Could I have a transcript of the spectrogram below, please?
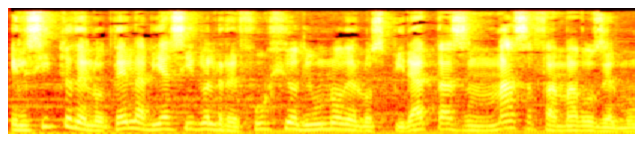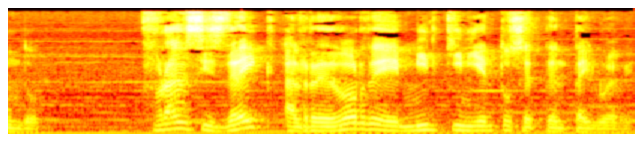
el sitio del hotel había sido el refugio de uno de los piratas más afamados del mundo, Francis Drake, alrededor de 1579.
